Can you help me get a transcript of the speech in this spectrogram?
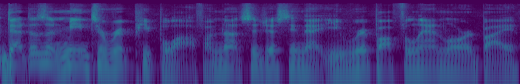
that doesn't mean to rip people off. I'm not suggesting that you rip off a landlord by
